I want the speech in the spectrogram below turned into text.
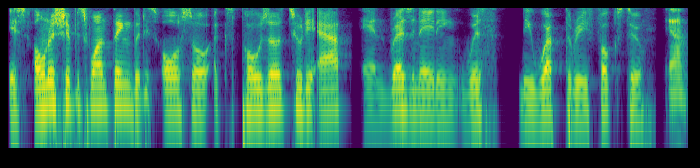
its ownership is one thing, but it's also exposure to the app and resonating with the Web3 folks too. Yeah,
